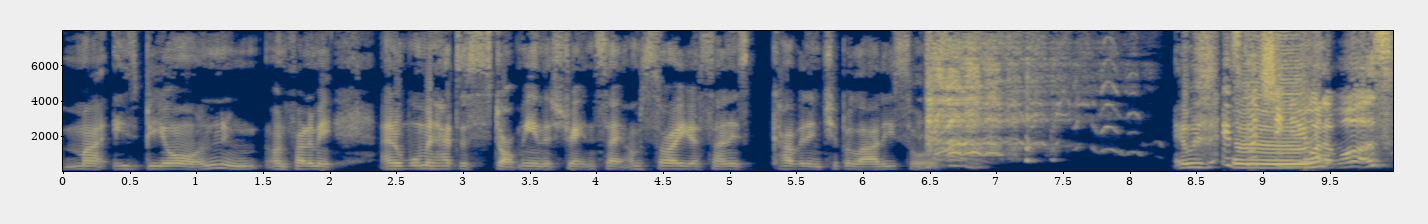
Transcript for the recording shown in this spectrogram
my, his Beyond in, on front of me and a woman had to stop me in the street and say, I'm sorry, your son is covered in chipotle sauce. It was It's good she knew what it was.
